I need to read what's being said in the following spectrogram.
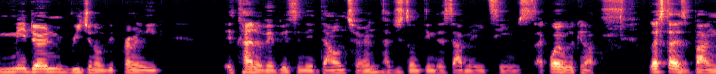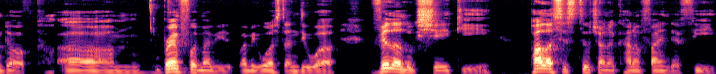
midern region of the Premier League is kind of a bit in a downturn. I just don't think there's that many teams. Like what are we looking at? Leicester is banged up. Um, Brentford might be might be worse than they were. Villa looks shaky. Palace is still trying to kind of find their feet.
